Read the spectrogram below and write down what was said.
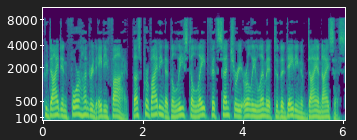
who died in 485, thus providing at the least a late 5th century early limit to the dating of Dionysius.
